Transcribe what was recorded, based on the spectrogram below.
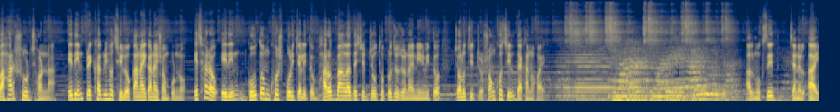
বাহার সুর ঝর্ণা। এদিন প্রেক্ষাগৃহ ছিল কানায় কানায় সম্পূর্ণ। এছাড়াও এদিন গৌতম ঘোষ পরিচালিত ভারত বাংলাদেশের যৌথ প্রযোজনায় নির্মিত চলচ্চিত্র শঙ্খচিল দেখানো হয়। Al Muksid, channel I.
